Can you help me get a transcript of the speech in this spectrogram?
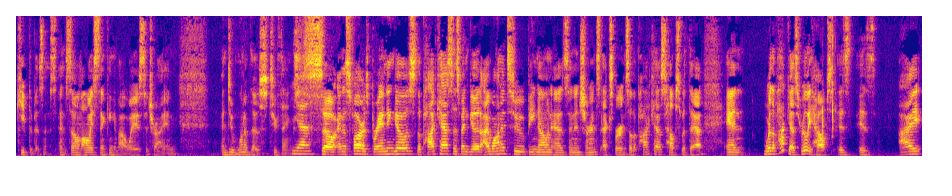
keep the business. And so I'm always thinking about ways to try and and do one of those two things. Yeah. So, and as far as branding goes, the podcast has been good. I wanted to be known as an insurance expert, so the podcast helps with that. And where the podcast really helps is is I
